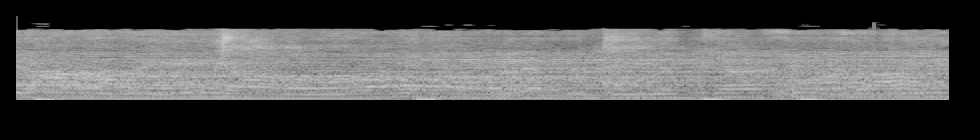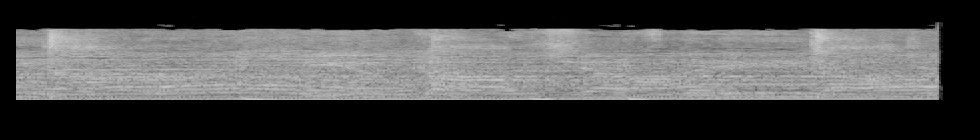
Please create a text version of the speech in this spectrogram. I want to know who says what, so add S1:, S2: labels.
S1: Yeah.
